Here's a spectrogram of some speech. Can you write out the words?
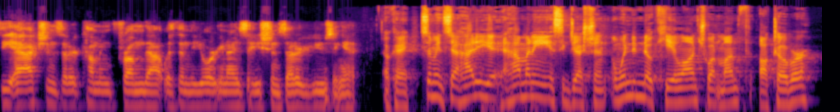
the actions that are coming from that within the organizations that are using it. Okay. So I mean, so how do you get how many suggestions? When did Nokia launch? What month? October?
